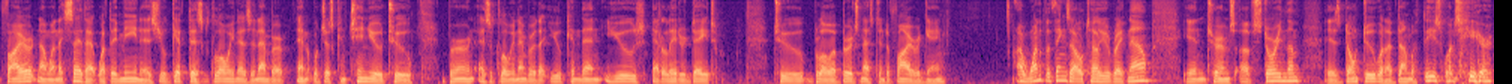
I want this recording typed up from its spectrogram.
fire. Now, when they say that, what they mean is you'll get this glowing as an ember and it will just continue to burn as a glowing ember that you can then use at a later date to blow a bird's nest into fire again. Uh, one of the things I'll tell you right now in terms of storing them is don't do what I've done with these ones here.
